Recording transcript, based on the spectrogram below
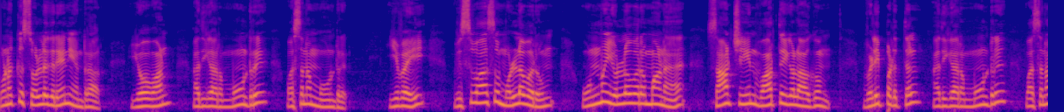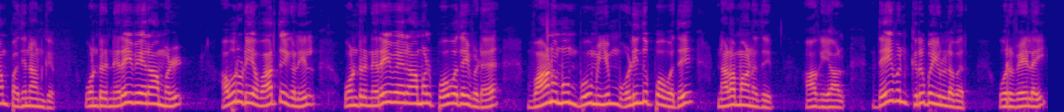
உனக்கு சொல்லுகிறேன் என்றார். யோவான் அதிகாரம் மூன்று வசனம் மூன்று. இவை விசுவாசம் உள்ளவரும் உண்மையுள்ளவருமான சாட்சியின் வார்த்தைகளாகும். வெளிப்படுத்தல் அதிகாரம் மூன்று வசனம் பதினான்கு. ஒன்று நிறைவேறாமல் அவருடைய வார்த்தைகளில் ஒன்று நிறைவேறாமல் போவதை விட வானமும் பூமியும் ஒளிந்து போவது நலமானது. ஆகையால் தேவன் கிருபையுள்ளவர். ஒருவேளை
